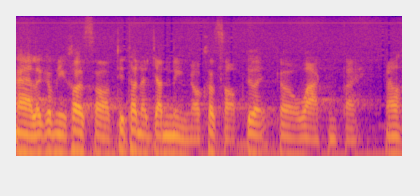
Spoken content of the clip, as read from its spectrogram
น่าแล้วก็มีข้อสอบที่ท่านอาจารย์หนึ่งเอาข้อสอบด้วย ก็วากันไปเนาะ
